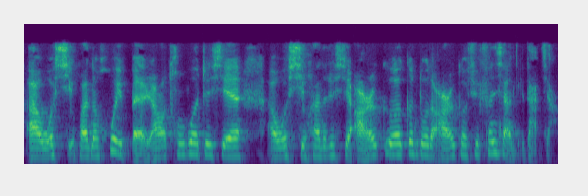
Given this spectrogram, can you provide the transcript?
啊我喜欢的绘本，然后通过这些啊我喜欢的这些儿歌，更多的儿歌去分享给大家。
